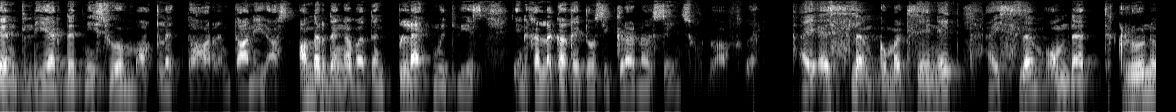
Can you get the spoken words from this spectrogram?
kind leer dit nie so maklik daar en dan nie daar's ander dinge wat in plek moet wees en gelukkig het ons die kronosensor daarvoor. Hy is slim, kom ek sê net, hy's slim omdat krono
